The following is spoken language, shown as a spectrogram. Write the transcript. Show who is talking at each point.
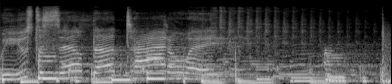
Speaker 1: We used to sail the tide away.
